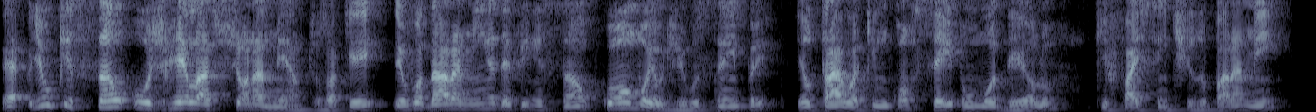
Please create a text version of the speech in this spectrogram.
É, e o que são os relacionamentos, ok? Eu vou dar a minha definição, como eu digo sempre, eu trago aqui um conceito, um modelo que faz sentido para mim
